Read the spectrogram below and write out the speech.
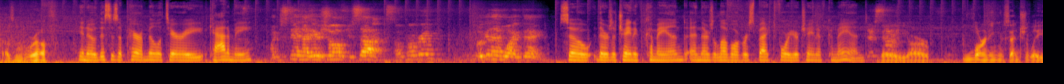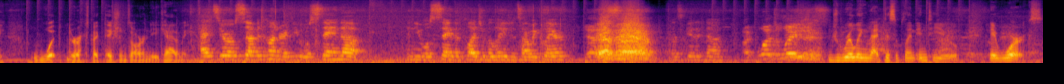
that was a little rough. You know, this is a paramilitary academy, Why don't you stand out here and show off your socks? On program? Look at that white thing. so there's a chain of command and there's a level of respect for your chain of command. They are learning essentially what their expectations are in the academy. At 0700, you will stand up and you will say the Pledge of Allegiance. Are we clear? Yes, ma'am. Let's get it done. I pledge allegiance. Drilling that discipline into you, it works.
